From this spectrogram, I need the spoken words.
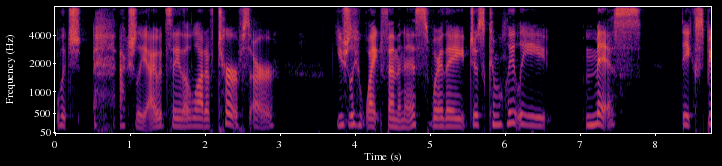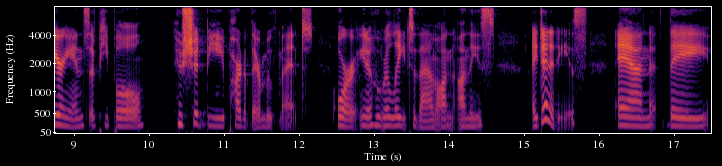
which actually I would say a lot of TERFs are usually white feminists, where they just completely miss the experience of people who should be part of their movement or you know who relate to them on on these identities. And they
